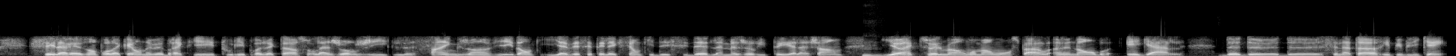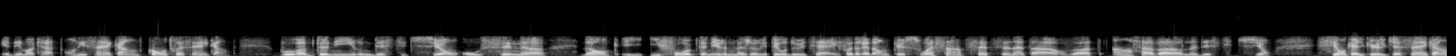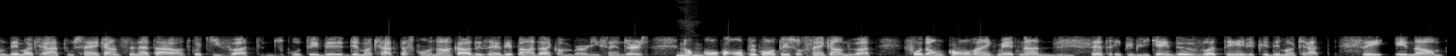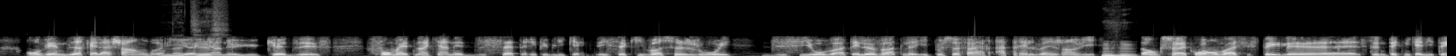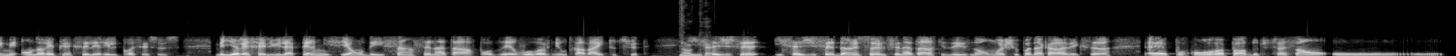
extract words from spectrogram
C'est la raison pour laquelle on avait braqué tous les projecteurs sur la Georgie le 5 janvier. Donc, il y avait cette élection qui décidait de la majorité à la Chambre. Mhm. Il y a actuellement, au moment où on se parle, un nombre égal de, de sénateurs républicains et démocrates. On est 50 contre 50 pour obtenir une destitution au Sénat, donc, il faut obtenir une majorité aux deux tiers. Il faudrait donc que 67 sénateurs votent en faveur de la destitution. Si on calcule qu'il y a 50 démocrates ou 50 sénateurs, en tout cas, qui votent du côté des démocrates, parce qu'on a encore des indépendants comme Bernie Sanders, donc mhm. on, on, peut compter sur 50 votes. Il faut donc convaincre maintenant 17 républicains de voter avec les démocrates. C'est énorme. On vient de dire qu'à la Chambre, il n'y en a eu que 10 faut maintenant qu'il y en ait 17 républicains. Et ce qui va se jouer d'ici au vote, et le vote, là, il peut se faire après le 20 janvier. Mhm. Donc, ce à quoi on va assister, euh, c'est une technicalité, mais on aurait pu accélérer le processus. Mais il aurait fallu la permission des 100 sénateurs pour dire, vous revenez au travail tout de suite. Il s'agissait, il s'agissait d'un seul sénateur qui dise non, moi je suis pas d'accord avec ça, euh, pour qu'on reporte de toute façon au,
